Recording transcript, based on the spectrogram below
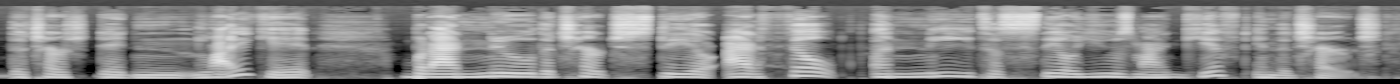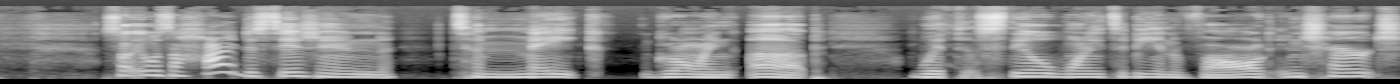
the church didn't like it but I knew the church still I felt a need to still use my gift in the church so it was a hard decision to make growing up with still wanting to be involved in church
